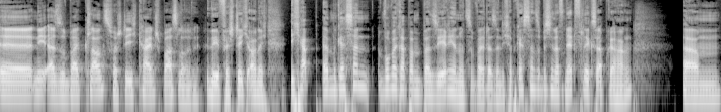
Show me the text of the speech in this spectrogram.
äh, nee, also bei Clowns verstehe ich keinen Spaß, Leute. Nee, verstehe ich auch nicht. Ich habe ähm, gestern, wo wir gerade bei Serien und so weiter sind, ich habe gestern so ein bisschen auf Netflix abgehangen. Ähm,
